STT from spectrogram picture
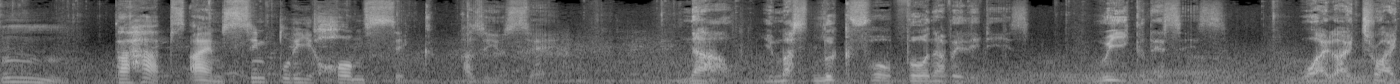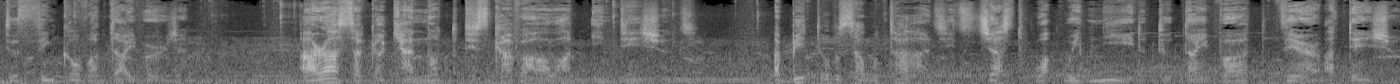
Hmm, perhaps I am simply homesick, as you say. Now, you must look for vulnerabilities, weaknesses, while I try to think of a diversion. Arasaka cannot discover our intentions. A bit of sabotage is just what we need to divert their attention.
